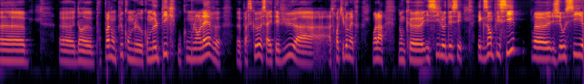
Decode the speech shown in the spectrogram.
euh, euh, pour pas non plus qu'on me, me, le pique ou qu'on me l'enlève euh, parce que ça a été vu à, à 3 km. Voilà, donc ici l'EDC. Exemple ici, j'ai aussi...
